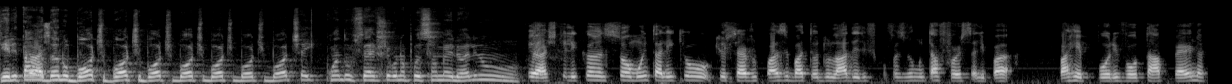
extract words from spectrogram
Que ele tava dando que... bote, bote, bote, bote, bote, bote, bote, aí quando o Sérgio chegou na posição melhor, ele não. Eu acho que ele cansou muito ali, que o, que o Sérgio quase bateu do lado, ele ficou fazendo muita força ali para repor e voltar a perna.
